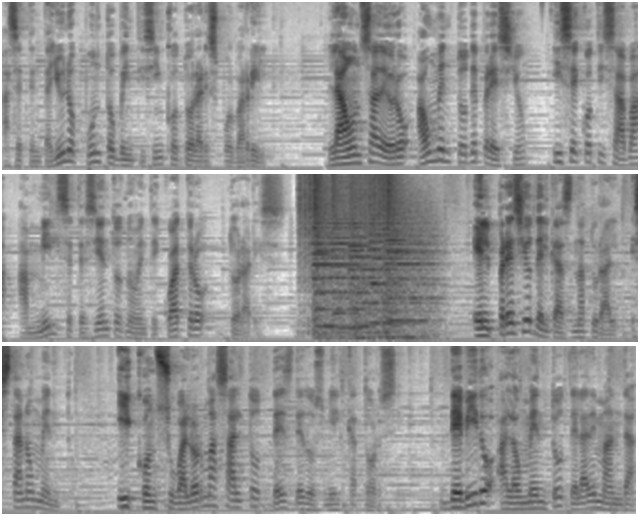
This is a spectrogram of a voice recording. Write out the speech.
a 71.25 dólares por barril. La onza de oro aumentó de precio y se cotizaba a 1.794 dólares. El precio del gas natural está en aumento y con su valor más alto desde 2014, debido al aumento de la demanda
